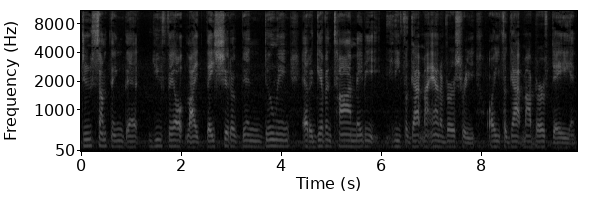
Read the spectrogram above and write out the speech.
do something that you felt like they should have been doing at a given time, maybe he forgot my anniversary or he forgot my birthday and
